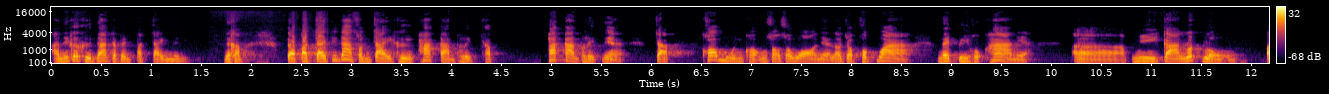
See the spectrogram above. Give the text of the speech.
อันนี้ก็คือน่าจะเป็นปัจจัยหนึ่งนะครับ แต่ปัจจัยที่น่าสนใจคือภาคการผลิตครับ ภาคการผลิตเนี่ยจากข้อมูลของสสวเนี่ยเราจะพบว่าในปี 65เนี่ยเอ่อมีการลดลงไป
